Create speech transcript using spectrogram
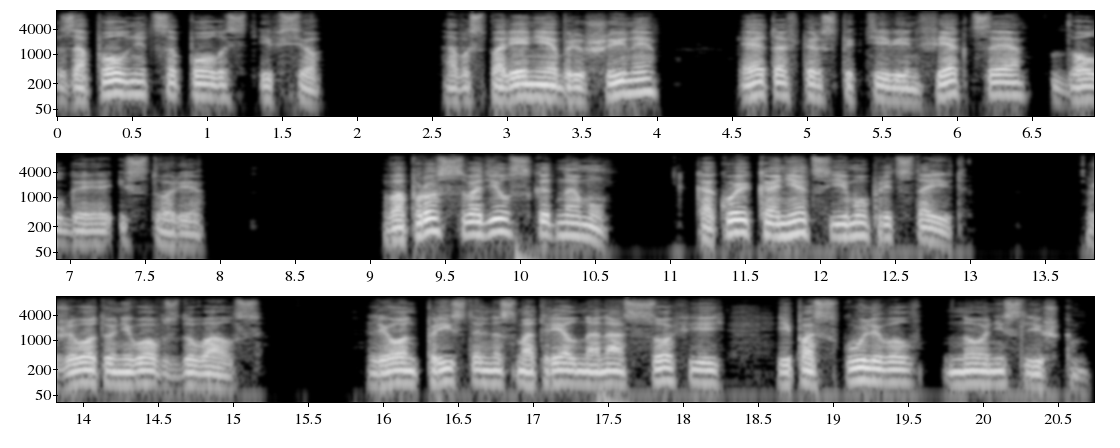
Заполнится полость и все. А воспаление брюшины — это в перспективе инфекция, долгая история. Вопрос сводился к одному. Какой конец ему предстоит? Живот у него вздувался. Леон пристально смотрел на нас с Софьей и поскуливал, но не слишком.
